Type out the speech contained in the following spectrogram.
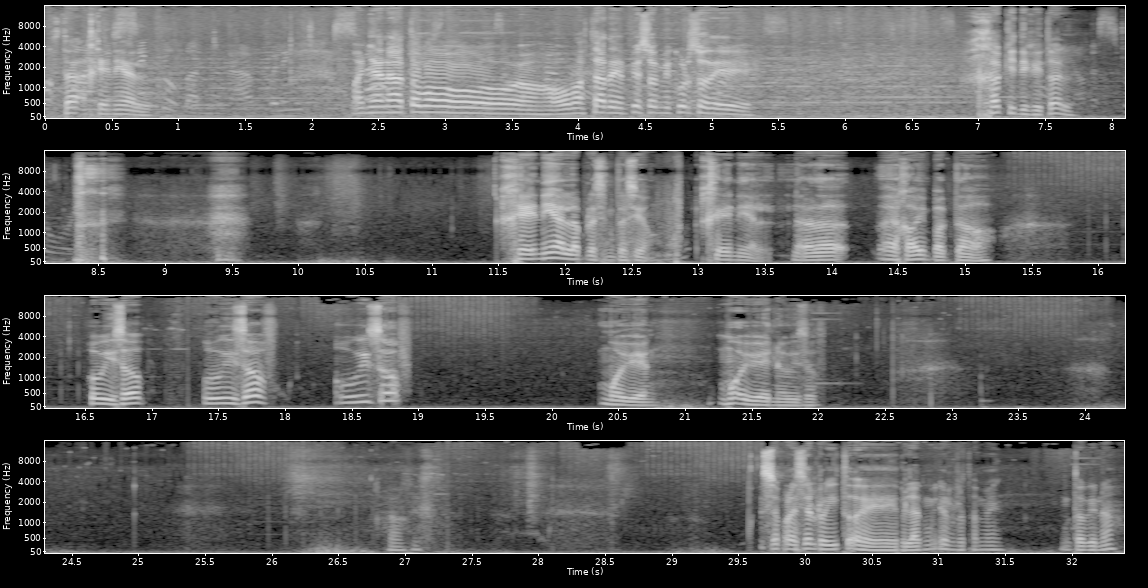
Está genial. Mañana tomo o más tarde empiezo mi curso de hacking digital. Genial la presentación, genial, la verdad me ha dejado impactado. Ubisoft, Ubisoft, Ubisoft. Muy bien, muy bien Ubisoft. Se parece el ruidito de Black Mirror también. Un toque, ¿no?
